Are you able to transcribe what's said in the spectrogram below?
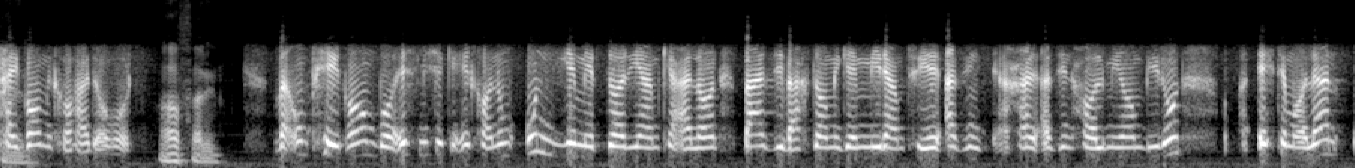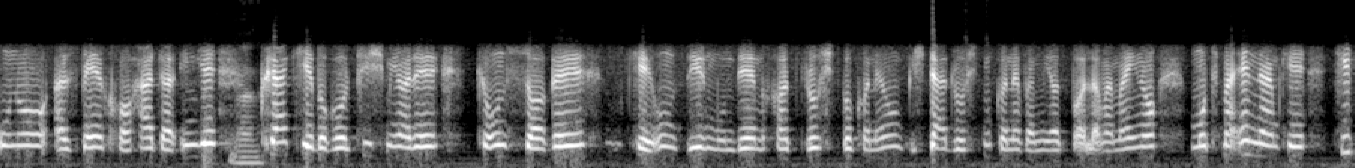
پیغامی خواهد آورد. آفرین. و اون پیغام باعث میشه که این خانم اون یه مقداری هم که الان بعضی وقتا میگه میرم توی از این, از این حال میام بیرون احتمالا اونو از بین خواهد این یه بله. کرکیه به قول پیش میاره که اون ساقه که اون زیر مونده می‌خواد رشد بکنه اون بیشتر رشد می‌کنه و میاد بالا. و من اینو مطمئنم که هیچ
